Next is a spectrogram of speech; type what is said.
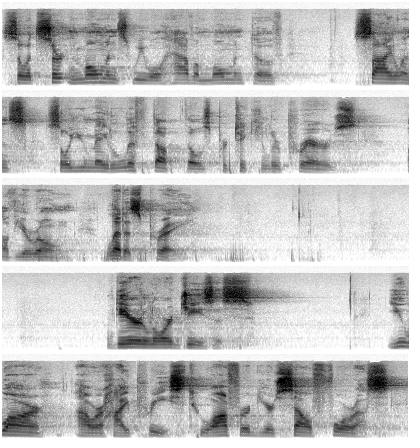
So at certain moments, we will have a moment of silence so you may lift up those particular prayers of your own. Let us pray. Dear Lord Jesus, you are our high priest who offered yourself for us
